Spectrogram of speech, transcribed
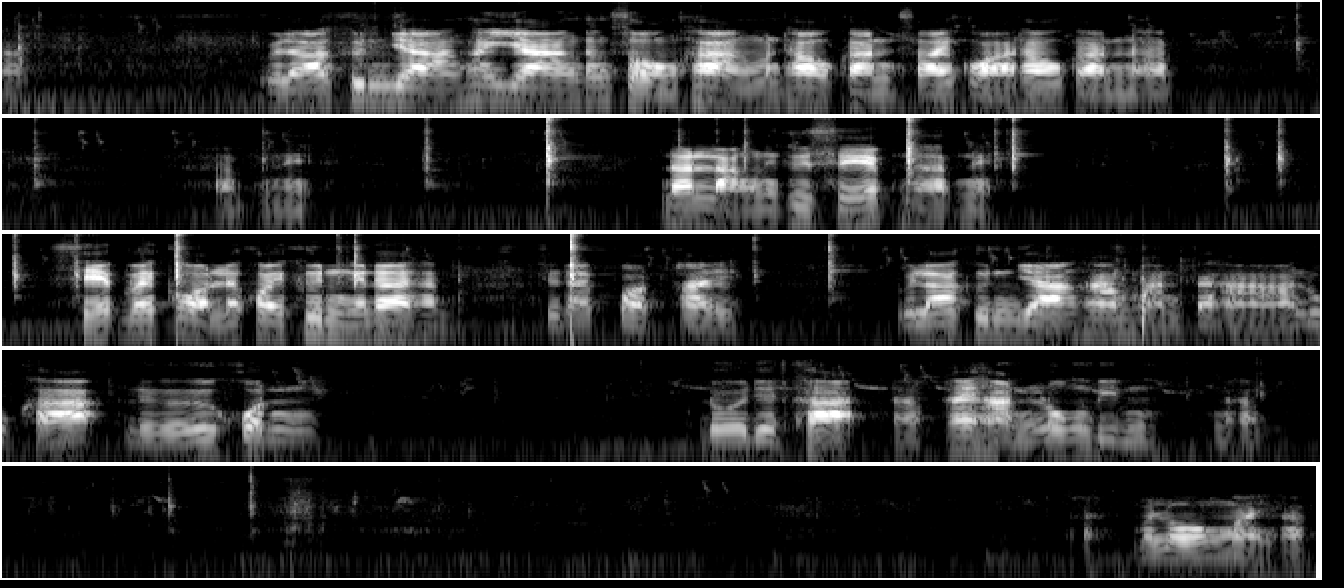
นะครับ เวลาขึ้นยางให้ยางทั้งสองข้างมันเท่ากันซ้ายขวาเท่ากันนะครับ ครับอันนี้ด้านหลังนี่คือเซฟนะครับเนี่ยเซฟไว้ก่อนแล้วค่อยขึ้นก็ได้ครับ จะได้ปลอดภัย เวลาขึ้นยางห้ามหันไปหาลูกค้าหรือคนโดยเด็ดขาดนะครับ ให้หันลงดินนะครับ มาลองใหม่ครับ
